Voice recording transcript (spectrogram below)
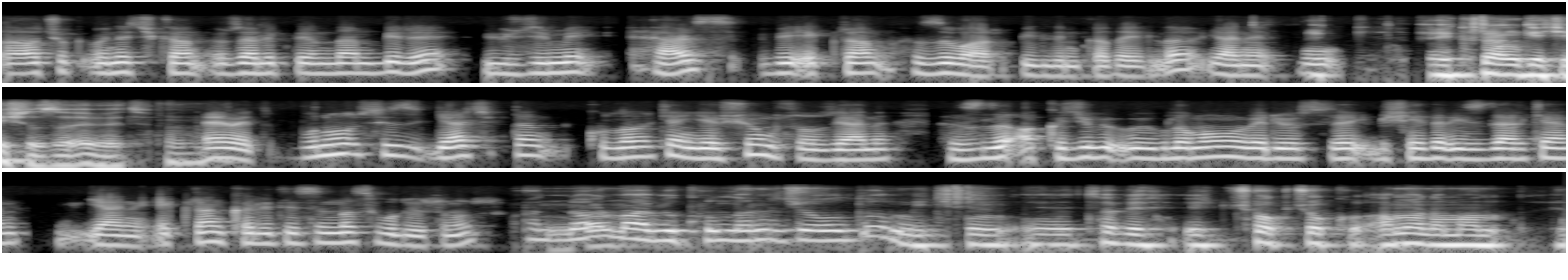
daha çok öne çıkan özelliklerinden biri 120 Hz bir ekran hızı var bildiğim kadarıyla. Yani bu Ekran geçiş hızı evet. Evet bunu siz gerçekten kullanırken yaşıyor musunuz? Yani hızlı akıcı bir uygulama mı veriyor size bir şeyler izlerken yani ekran kalitesini nasıl buluyorsunuz? Normal bir kullanıcı olduğum için e, tabii e, çok çok aman aman e,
